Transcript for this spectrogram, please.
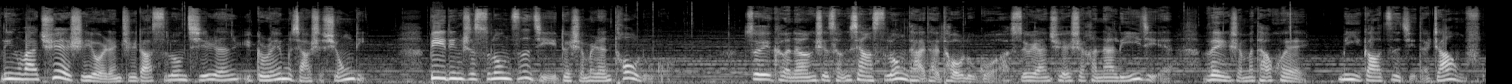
另外确实有人知道斯隆其人与格瑞姆肖是兄弟，必定是斯隆自己对什么人透露过，最可能是曾向斯隆太太透露过。虽然确实很难理解为什么他会密告自己的丈夫，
